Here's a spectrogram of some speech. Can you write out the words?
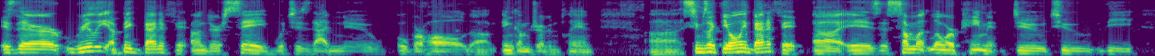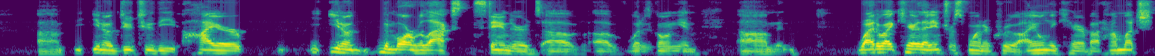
Is there really a big benefit under SAVE, which is that new overhauled um, income-driven plan? Uh, seems like the only benefit uh, is a somewhat lower payment due to the, um, you know, due to the higher, you know, the more relaxed standards of, of what is going in. Um, and why do I care that interest won't accrue? I only care about how much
